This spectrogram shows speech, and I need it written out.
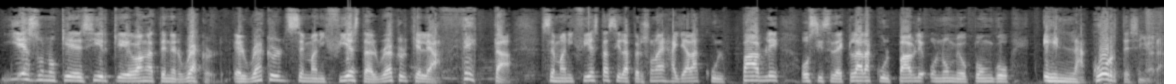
Y eso no quiere decir que van a tener record. El record se manifiesta, el record que le afecta, se manifiesta si la persona es hallada culpable o si se declara culpable o no me opongo en la corte, señora.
